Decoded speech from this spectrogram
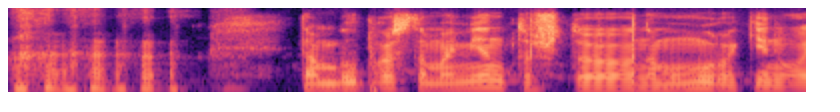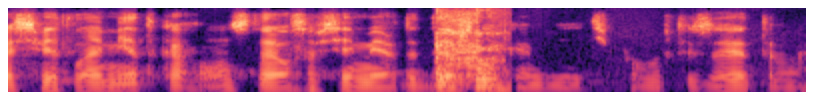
Там был просто момент, то, что на Мумуру кинулась светлая метка, он стоял со всеми РДДшниками, и типа вот из-за этого.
